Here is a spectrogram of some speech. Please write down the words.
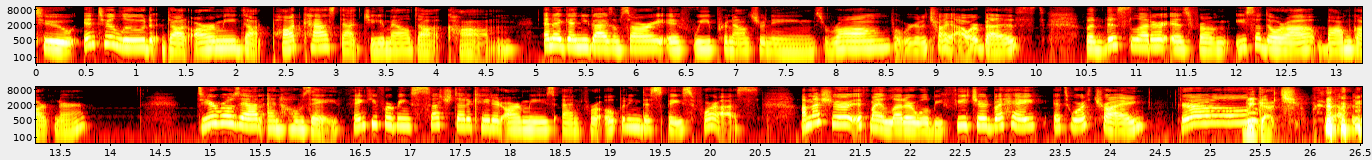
to interlude.army.podcast at gmail.com. And again, you guys, I'm sorry if we pronounce your names wrong, but we're going to try our best. But this letter is from Isadora Baumgartner. Dear Rosan and Jose, thank you for being such dedicated armies and for opening this space for us. I'm not sure if my letter will be featured, but hey, it's worth trying. Girl, we got you.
